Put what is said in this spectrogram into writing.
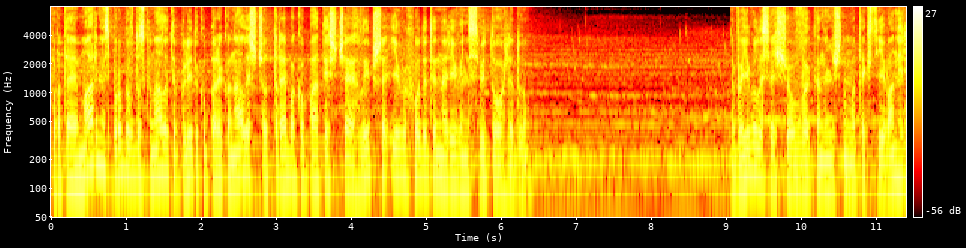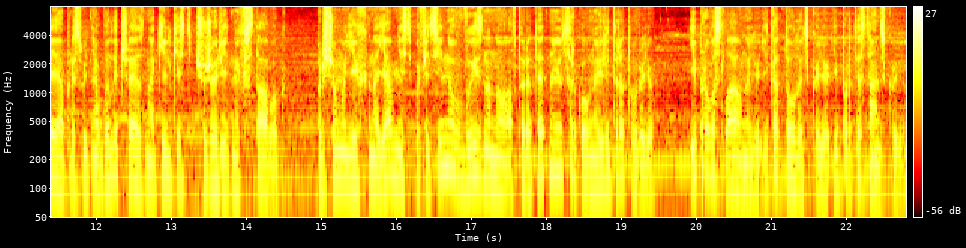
Проте марні спроби вдосконалити політику переконали, що треба копати ще глибше і виходити на рівень світогляду. Виявилося, що в канонічному тексті Євангелія присутня величезна кількість чужорідних вставок, причому їх наявність офіційно визнано авторитетною церковною літературою і православною, і католицькою, і протестантською.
